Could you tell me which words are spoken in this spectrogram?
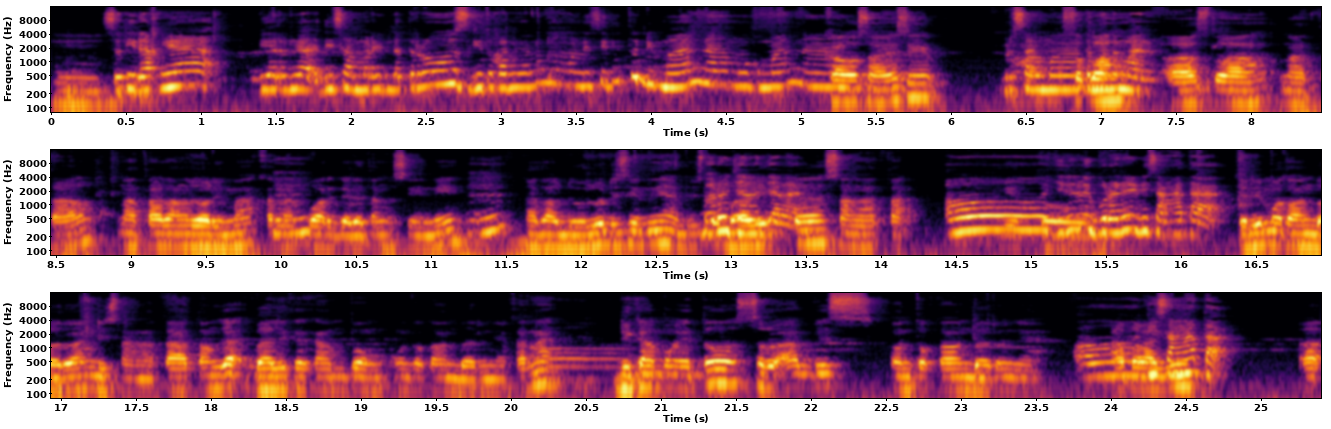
Hmm. Setidaknya biar nggak di Samarinda terus gitu kan karena memang di sini tuh di mana mau ke mana Kalau saya sih bersama setelah teman-teman. uh, setelah Natal, Natal tanggal 25 karena keluarga datang ke sini. Mm. Natal dulu di sini habis itu Baru balik jalan-jalan. ke Sangatta. Oh, Gitu. jadi liburannya di Sangatta. Jadi mau tahun baruan di Sangatta atau enggak balik ke kampung untuk tahun barunya karena Oh, di kampung itu seru abis untuk tahun barunya. oh apalagi- di Sangatta. Uh,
